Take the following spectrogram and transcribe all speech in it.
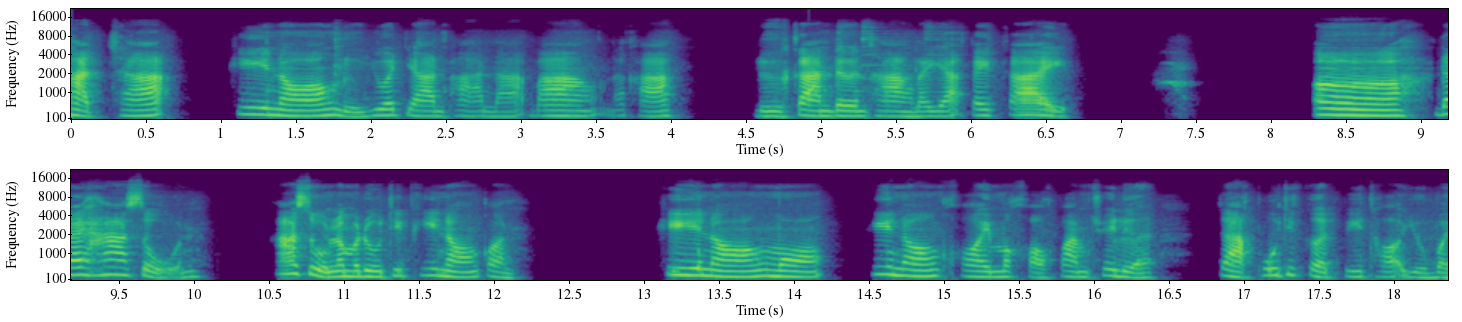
หัชชะ พี่น้องหรือยวดยานพาหนะบ้างนะคะ หรือการเดินทางระยะใกล้ๆ เอ่อ ได้ห้าศูนย์ห้าศูนย์เรามาดูที่พี่น้องก่อน พี่น้องมอง พี่น้องคอยมาขอความช่วยเหลือ จากผู้ที่เกิดปีเถาะอยู่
